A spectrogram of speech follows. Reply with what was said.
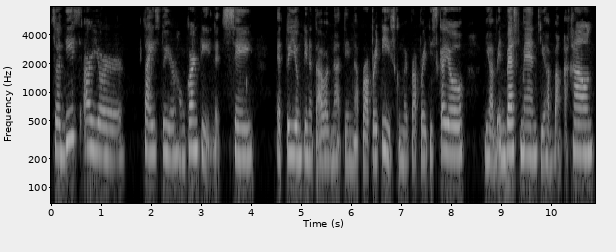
So these are your ties to your home country. Let's say ito yung tinatawag natin na properties. Kung may properties kayo, you have investment, you have bank account,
